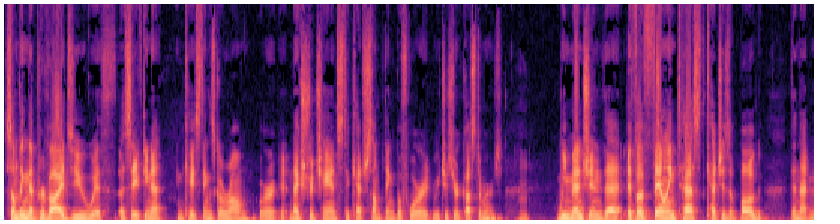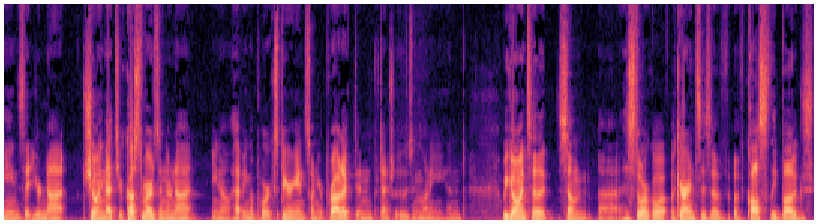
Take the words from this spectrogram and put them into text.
something that provides you with a safety net in case things go wrong or an extra chance to catch something before it reaches your customers. Mm-hmm. We mentioned that if a failing test catches a bug, then that means that you're not showing that to your customers and they're not, you know, having a poor experience on your product and potentially losing money and we go into some uh, historical occurrences of, of costly bugs.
